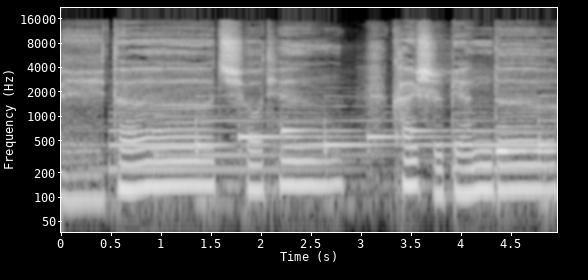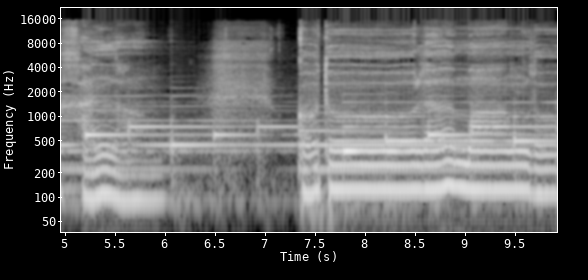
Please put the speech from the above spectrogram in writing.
里的秋天开始变得寒冷，孤独了忙碌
